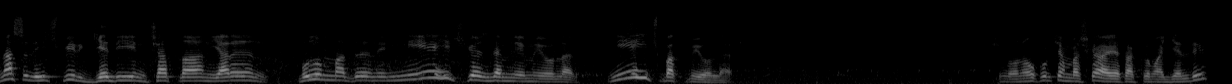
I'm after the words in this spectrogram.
nasıl hiçbir gediğin, çatlağın, yarığın bulunmadığını niye hiç gözlemlemiyorlar? Niye hiç bakmıyorlar? Şimdi onu okurken başka ayet aklıma geldi.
